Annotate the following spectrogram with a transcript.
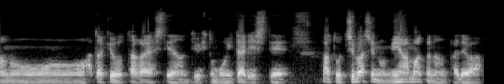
あのー畑を耕してなんていう人もいたりして、あと千葉市の美浜区なんかでは、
